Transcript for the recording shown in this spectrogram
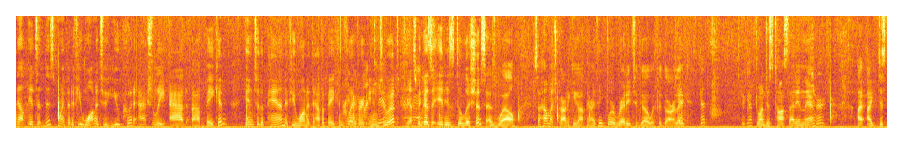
Now, it's at this point that if you wanted to, you could actually add uh, bacon into the pan if you wanted to have a bacon flavor into to. it Yes, because it is delicious as well. So how much garlic you got there? I think we're ready to go with the garlic. Good. Here you go. Do you want to just toss that in there? Sure. I, I just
